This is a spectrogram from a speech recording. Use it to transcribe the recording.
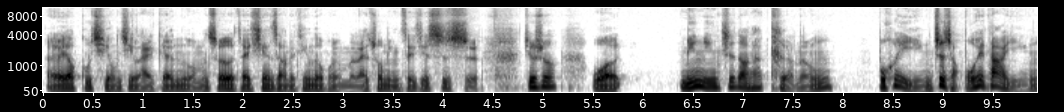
呃，要鼓起勇气来跟我们所有在线上的听众朋友们来说明这些事实，就是说我明明知道他可能。不会赢，至少不会大赢。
